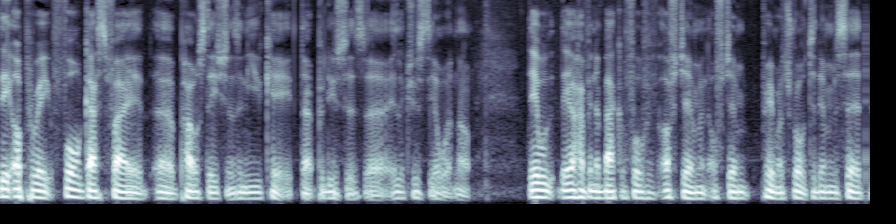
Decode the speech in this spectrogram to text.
they operate four gas-fired uh, power stations in the UK that produces uh, electricity and whatnot. They were they were having a back and forth with Ofgem, and Ofgem pretty much wrote to them and said,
